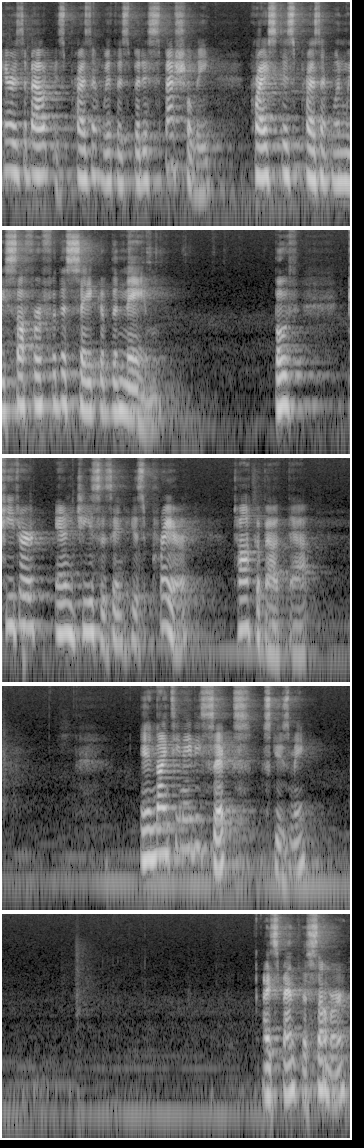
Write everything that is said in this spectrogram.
cares about, is present with us, but especially Christ is present when we suffer for the sake of the name. Both Peter and Jesus in his prayer talk about that. In 1986, excuse me, I spent the summer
